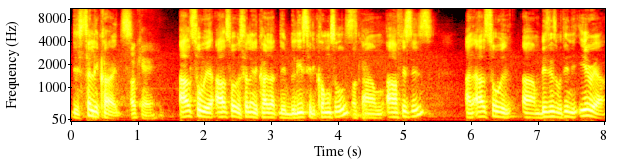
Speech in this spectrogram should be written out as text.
they sell the cards. Okay. Also, we're also we're selling the cards at the Belize City Council's Okay. um, offices, and also with um, business within the area,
